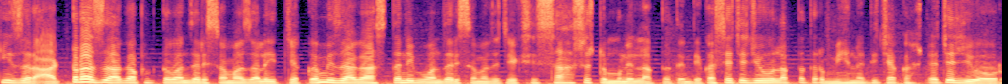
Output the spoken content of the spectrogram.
की जर अठरा जागा फक्त वंजारी समाजाला इतक्या कमी जागा असताना वंजारी समाजाचे एकशे सहासष्ट मुले लागतात आणि ते कशाचे जीव लागतात? तर मेहनतीच्या कष्टाच्या जीवावर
